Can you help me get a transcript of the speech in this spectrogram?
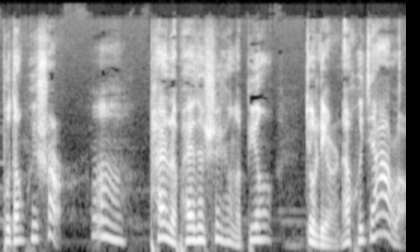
不当回事儿，嗯，拍了拍他身上的冰，就领着他回家了。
